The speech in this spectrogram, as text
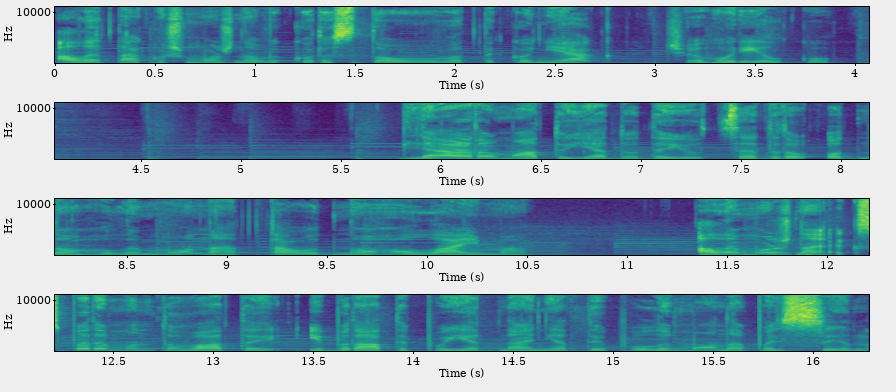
але також можна використовувати коньяк чи горілку. Для аромату я додаю цедру одного лимона та одного лайма. Але можна експериментувати і брати поєднання типу лимон апельсин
